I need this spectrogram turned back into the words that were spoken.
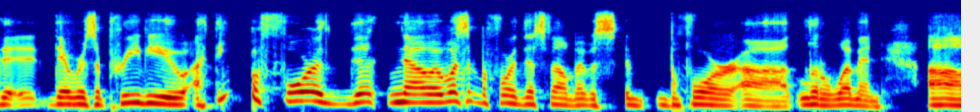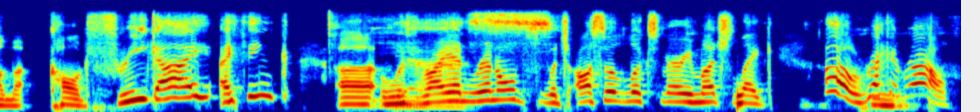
th- there was a preview. I think before the no, it wasn't before this film. It was before uh, Little Women, um, called Free Guy. I think uh, with Ryan Reynolds, which also looks very much like oh Wreck It Hmm. Ralph.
